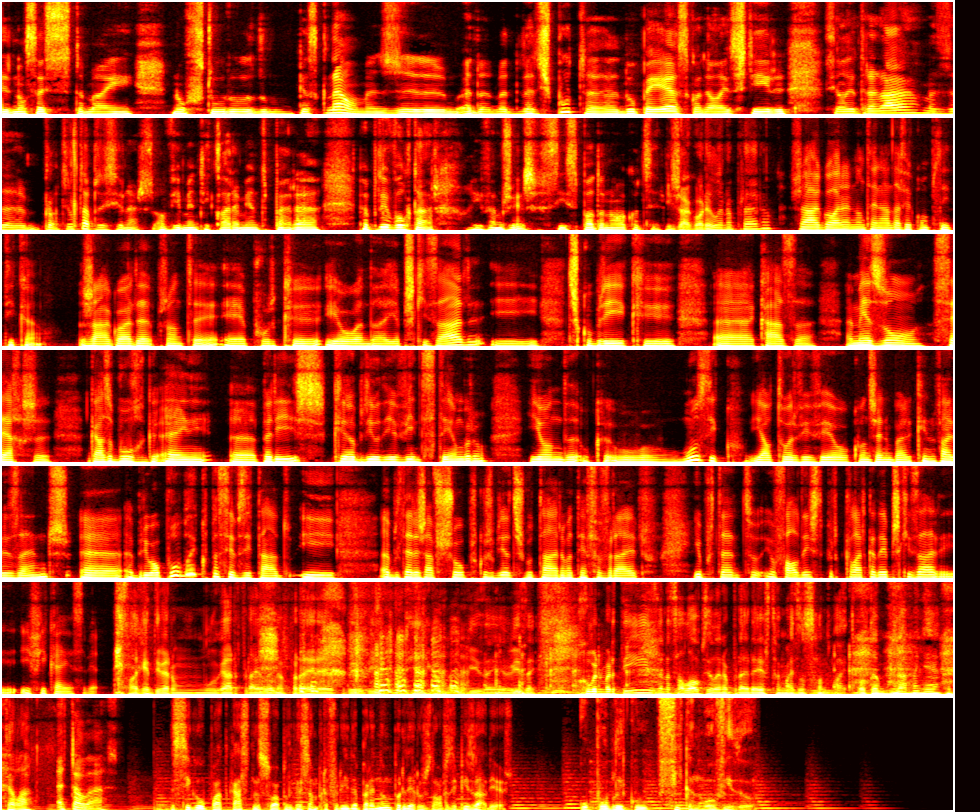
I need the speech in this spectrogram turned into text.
não sei se também no futuro, de, penso que não, mas eh, a, a, a, disputa do PS, quando ela existir, se ele entrará, mas eh, pronto, ele está a posicionar-se, obviamente e claramente, para, para poder voltar. E vamos ver se isso pode ou não acontecer. E já agora, Helena Pereira? Já agora não tem nada a ver com política. Já agora, pronto, é, é, porque eu andei a pesquisar e descobri que a casa, a Maison Serge Gainsbourg em uh, Paris, que abriu dia 20 de setembro e onde o, o, músico e autor viveu com Jane Birkin vários anos, uh, abriu ao público para ser visitado e a bilheteira já fechou porque os bilhetes esgotaram até fevereiro e, portanto, eu falo disto porque, claro, que andei a pesquisar e, e fiquei a saber. Se alguém tiver um lugar para a Helena Pereira, digam, avisem, avisem. Ruben Martins, Ana Salopes e Helena Pereira, este foi mais um Soundbite. Voltamos amanhã. Até lá. Até lá. Siga o podcast na sua aplicação preferida para não perder os novos episódios. O público fica no ouvido.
